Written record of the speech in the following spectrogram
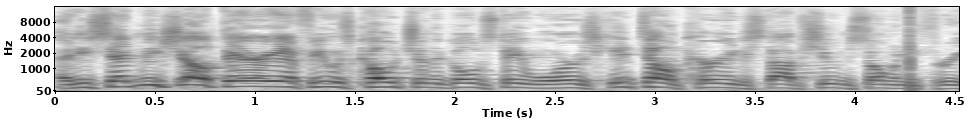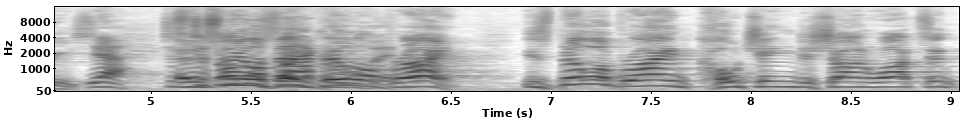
And he said Michel Therrien, if he was coach of the Golden State Warriors, he'd tell Curry to stop shooting so many threes. Yeah, just- And just it's almost like Bill. O'Brien. Is Bill O'Brien coaching Deshaun Watson?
